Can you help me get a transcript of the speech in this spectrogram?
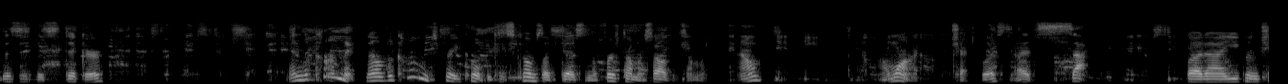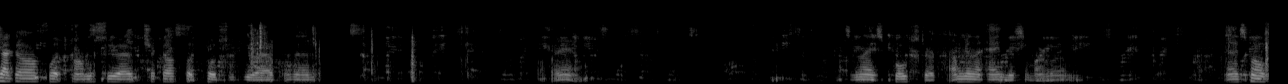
This is the sticker. And the comic. Now the comic's pretty cool because it comes like this. And the first time I saw this, I'm like, "Ow, I want a checklist. That sucked." But uh, you can check off what comics you have, check off what posters you have, and then bam. It's a nice poster. I'm gonna hang this in my room. And it smells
